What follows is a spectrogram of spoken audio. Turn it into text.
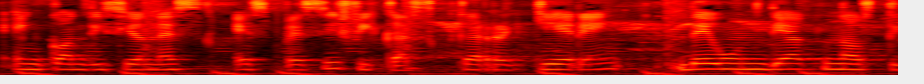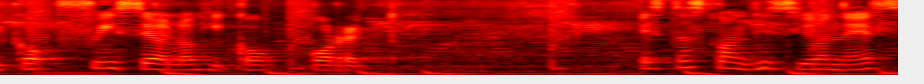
en condiciones específicas que requieren de un diagnóstico fisiológico correcto. Estas condiciones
